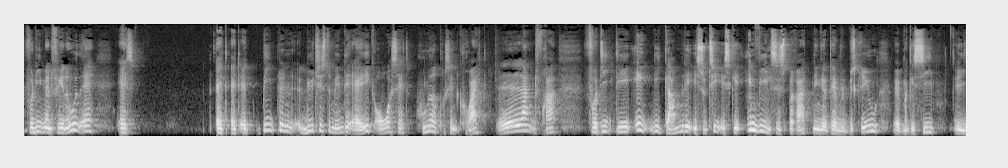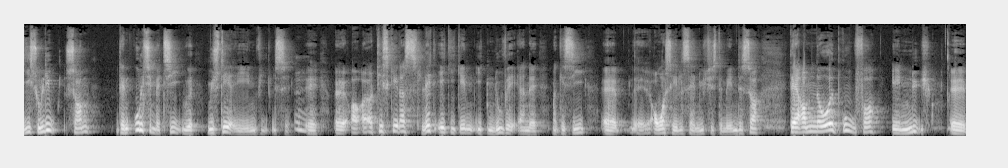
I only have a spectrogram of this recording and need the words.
Fordi man finder ud af, at, at, at, at Bibelen, Nye Testamente, er ikke oversat 100% korrekt. Langt fra fordi det er egentlig gamle esoteriske indvielsesberetninger, der vil beskrive, øh, man kan sige, øh, Jesu liv som den ultimative mysterieindvielse. Mm. Øh, og, og det sker der slet ikke igennem i den nuværende, man kan sige, oversættelse af Nytestamentet. Så der er om noget brug for en ny øh,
